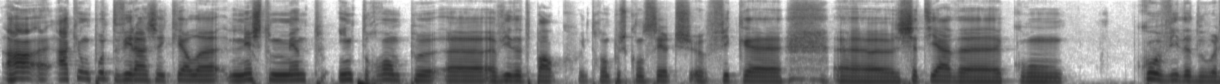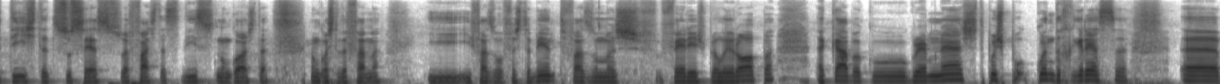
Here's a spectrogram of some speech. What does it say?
há, há aqui um ponto de viragem que ela, neste momento, interrompe eh, a vida de palco, interrompe os concertos, eh, fica eh, chateada com. Com a vida do artista de sucesso, afasta-se disso, não gosta, não gosta da fama e, e faz um afastamento, faz umas férias pela Europa, acaba com o Graham Nash, depois po- quando regressa ah,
